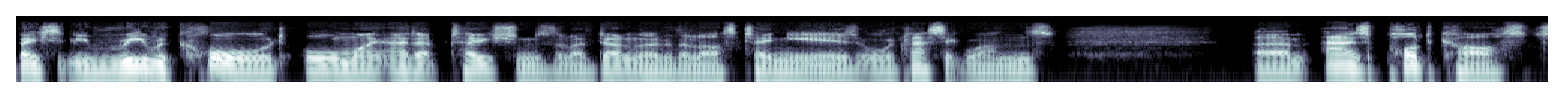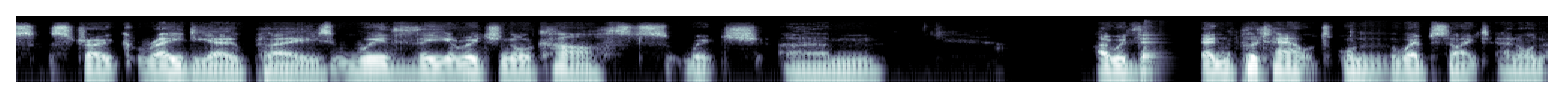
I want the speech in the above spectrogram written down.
basically re-record all my adaptations that I've done over the last ten years, all the classic ones, um, as podcasts, stroke radio plays with the original casts, which um, I would then put out on the website and on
